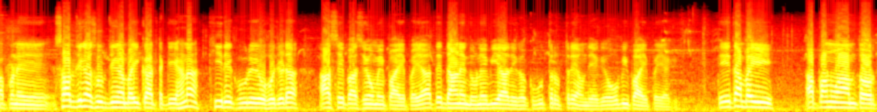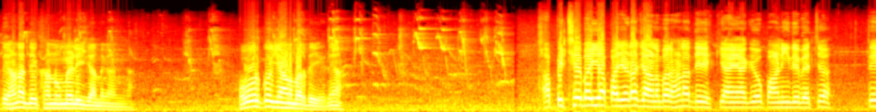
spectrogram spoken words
ਆਪਣੇ ਸਬਜ਼ੀਆਂ ਸੁਬਜ਼ੀਆਂ ਬਾਈ ਕੱਟ ਕੇ ਹਨਾ, ਖੀਰੇ ਖੂਰੇ ਉਹ ਜਿਹੜਾ ਆਸੇ-ਪਾਸੇ ਉਵੇਂ ਪਾਏ ਪਏ ਆ, ਤੇ ਦਾਣੇ ਦੂਣੇ ਵੀ ਆ ਦੇਖੋ ਕਬੂਤਰ ਉਤਰੇ ਆਉਂਦੇ ਹੈਗੇ, ਉਹ ਵੀ ਪਾਏ ਪਏ ਹੈਗੇ। ਤੇ ਇਹ ਤਾਂ ਬਾਈ ਆਪਾਂ ਨੂੰ ਆਮ ਤੌਰ ਤੇ ਹਨਾ ਦੇਖਣ ਨੂੰ ਮਿਲ ਹੀ ਜਾਂਦੀਆਂ ਗੀਆਂ। ਹੋਰ ਕੋਈ ਜਾਨਵਰ ਦੇਖਦੇ ਆ ਆ ਪਿੱਛੇ ਬਾਈ ਆਪਾਂ ਜਿਹੜਾ ਜਾਨਵਰ ਹਨਾ ਦੇਖ ਕੇ ਆਏ ਆਗੇ ਉਹ ਪਾਣੀ ਦੇ ਵਿੱਚ ਤੇ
